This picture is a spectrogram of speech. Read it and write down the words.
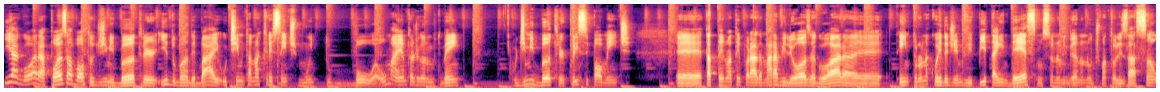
E agora, após a volta do Jimmy Butler e do Bandebaio, o time tá numa crescente muito boa. O Miami tá jogando muito bem. O Jimmy Butler, principalmente, é, tá tendo uma temporada maravilhosa agora. É, entrou na corrida de MVP, tá em décimo, se eu não me engano, na última atualização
